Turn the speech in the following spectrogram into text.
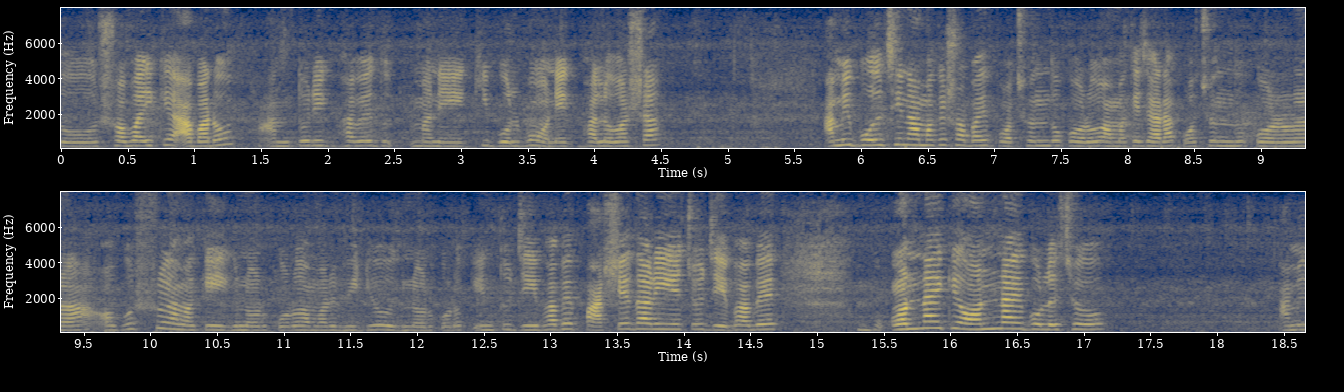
তো সবাইকে আবারও আন্তরিকভাবে মানে কি বলব, অনেক ভালোবাসা। আমি বলছি না আমাকে সবাই পছন্দ করো, আমাকে যারা পছন্দ করো না, অবশ্যই আমাকে ইগনোর করো, আমার ভিডিও ইগনোর করো। কিন্তু যেভাবে পাশে দাঁড়িয়েছো, যেভাবে অন্যায়কে অন্যায় বলেছ, আমি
